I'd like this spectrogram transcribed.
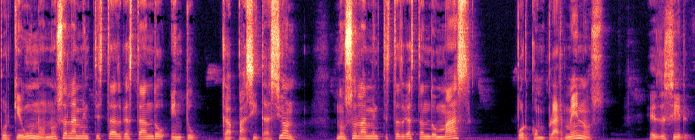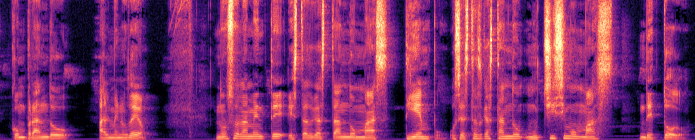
Porque uno, no solamente estás gastando en tu capacitación, no solamente estás gastando más por comprar menos, es decir, comprando al menudeo. No solamente estás gastando más tiempo, o sea, estás gastando muchísimo más de todo.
